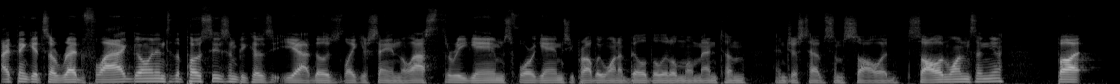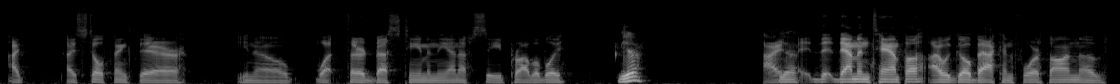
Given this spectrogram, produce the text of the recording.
I think it's a red flag going into the postseason because yeah, those like you're saying, the last three games, four games, you probably want to build a little momentum and just have some solid solid ones in you. But I I still think they're you know what third best team in the NFC probably. Yeah. I Yeah. th- them in Tampa, I would go back and forth on of,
